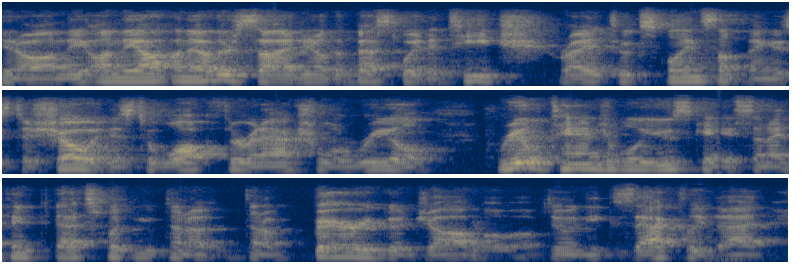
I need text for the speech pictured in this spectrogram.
you know on the on the on the other side, you know, the best way to teach, right, to explain something is to show it, is to walk through an actual real real tangible use case. And I think that's what you've done a done a very good job of, of doing exactly that,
